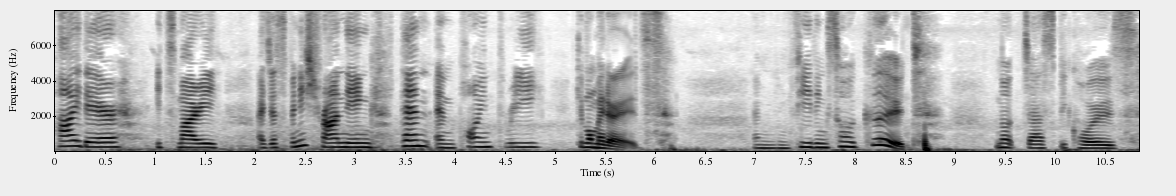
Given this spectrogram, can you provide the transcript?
Hi there, it's Mari. I just finished running 10 and 0.3 kilometers. I'm feeling so good. Not just because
